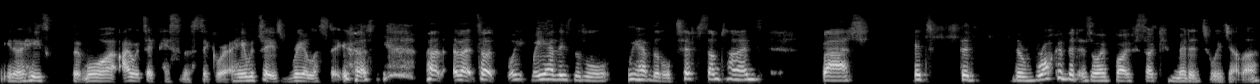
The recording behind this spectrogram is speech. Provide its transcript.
you know, he's a bit more, I would say pessimistic, or he would say it's realistic. but, but so we, we have these little, we have little tips sometimes, but it's the, the rocket that is we're both so committed to each other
